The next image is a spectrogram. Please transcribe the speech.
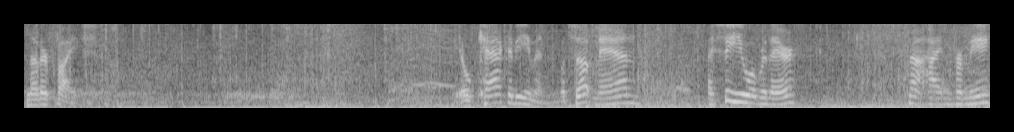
another fight. Yo, Cacodemon, what's up, man? I see you over there. Not hiding from me.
